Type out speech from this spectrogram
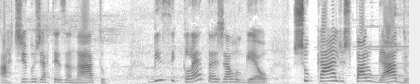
artigos de artesanato, bicicletas de aluguel, chocalhos para o gado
